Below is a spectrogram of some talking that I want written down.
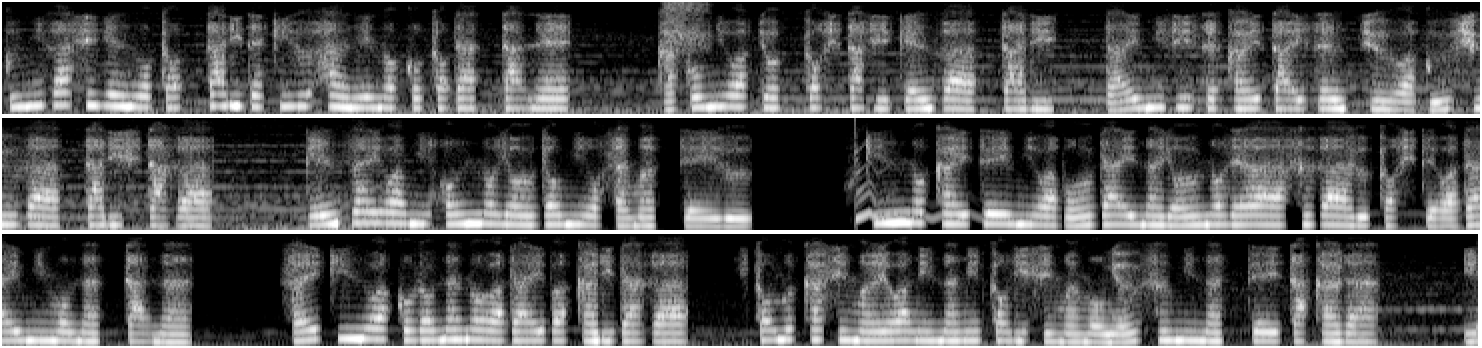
国が資源を取ったりできる範囲のことだったね。過去にはちょっとした事件があったり、第二次世界大戦中は空襲があったりしたが、現在は日本の領土に収まっている。付近の海底には膨大な量のレアアースがあるとして話題にもなったな。最近はコロナの話題ばかりだが、一昔前は南鳥島もニュースになっていたから、一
